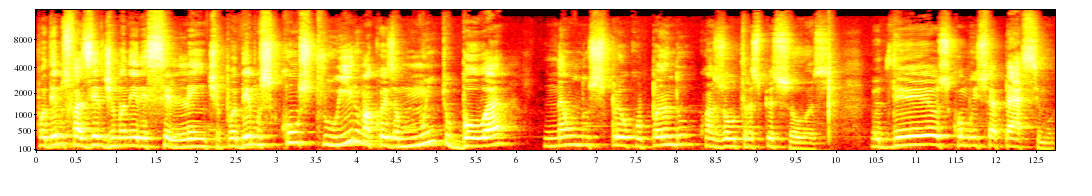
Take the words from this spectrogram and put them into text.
podemos fazer de maneira excelente, podemos construir uma coisa muito boa não nos preocupando com as outras pessoas. Meu Deus, como isso é péssimo.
